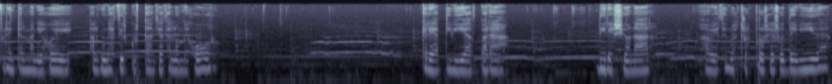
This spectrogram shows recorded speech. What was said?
frente al manejo de algunas circunstancias a lo mejor, creatividad para direccionar a veces nuestros procesos de vida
